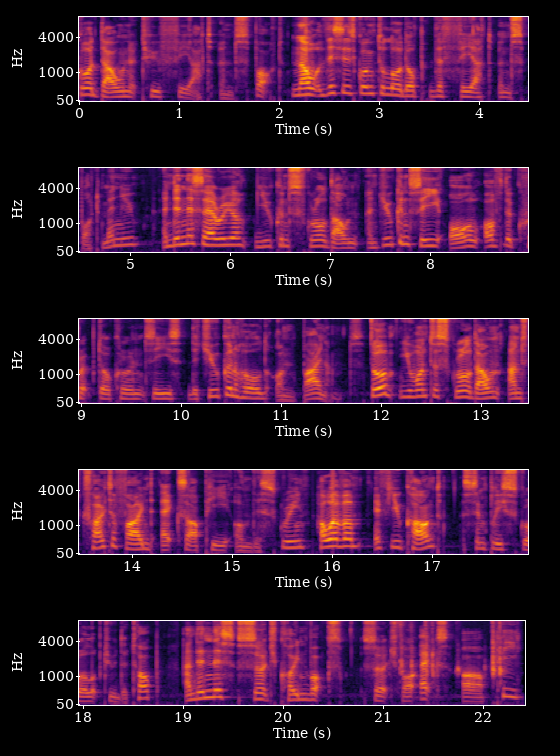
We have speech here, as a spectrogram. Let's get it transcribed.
go down to fiat and spot. Now this is going to load up the fiat and spot menu and in this area, you can scroll down and you can see all of the cryptocurrencies that you can hold on Binance. So you want to scroll down and try to find XRP on this screen. However, if you can't, simply scroll up to the top and in this search coin box, search for XRP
